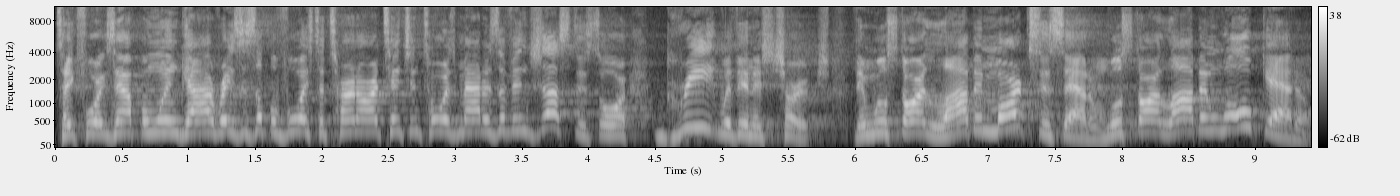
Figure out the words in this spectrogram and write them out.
Take, for example, when God raises up a voice to turn our attention towards matters of injustice or greed within His church, then we'll start lobbing Marxists at him. We'll start lobbing woke at them.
